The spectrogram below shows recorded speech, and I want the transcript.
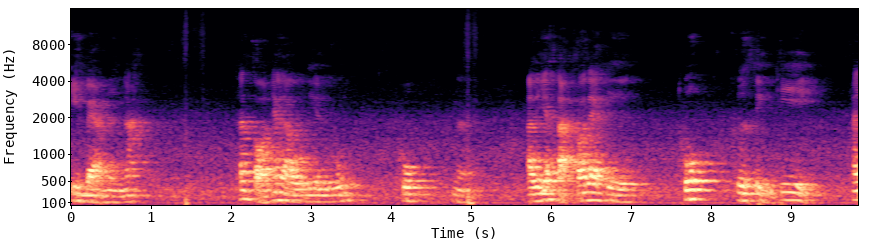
อีกแบบหนึ่งนะท่านสอนให้เราเรียนรู้ทุกนะอริยสัจข้อแรกคือ ทุกคือสิ่งที่ให้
